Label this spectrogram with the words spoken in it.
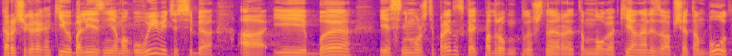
короче говоря, какие болезни я могу выявить у себя, а, и, б, если не можете про это сказать подробно, потому что, наверное, это много, какие анализы вообще там будут,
